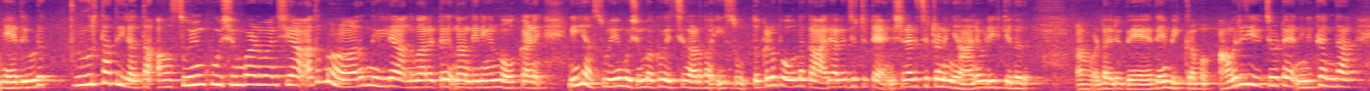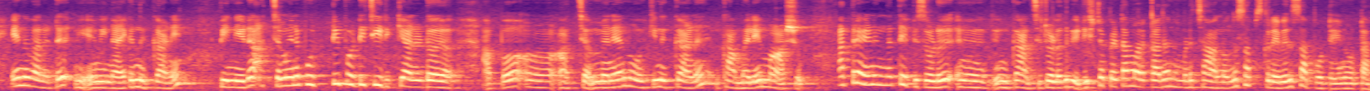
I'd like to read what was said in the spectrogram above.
വേദയോട് തീർത്താ തീരാത്ത അസൂയും കുശുമ്പാണ് മനുഷ്യ. അത് മാറുന്നില്ല എന്ന് പറഞ്ഞിട്ട് നന്ദിനി ഇങ്ങനെ നോക്കുകയാണ് നീ അസൂയും കുശുമ്പൊക്കെ വെച്ച് നടന്നോ. ഈ സ്വത്തുക്കൾ പോകുന്ന കാര്യം ആലോചിച്ചിട്ട് ടെൻഷൻ അടിച്ചിട്ടാണ് ഞാനിവിടെ ഇരിക്കുന്നത്. അവിടെ ഒരു വേദയും വിക്രമം. അവർ ജീവിച്ചോട്ടെ നിനക്കെന്താ? എന്ന് പറഞ്ഞിട്ട് വിനായകൻ നിൽക്കുകയാണ് പിന്നീട് അച്ഛമ്മനെ പൊട്ടി പൊട്ടി ചിരിക്കുകയാണ് കേട്ടോ അപ്പോൾ അച്ഛമ്മനെ നോക്കി നിൽക്കുകയാണ് കമലയും മാഷും. അത്രയാണ് ഇന്നത്തെ എപ്പിസോഡ് കാണിച്ചിട്ടുള്ളത്. വീഡിയോ ഇഷ്ടപ്പെട്ടാൽ മറക്കാതെ നമ്മുടെ ചാനൽ ഒന്ന് സബ്സ്ക്രൈബ് ചെയ്ത് സപ്പോർട്ട് ചെയ്യണം കേട്ടോ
